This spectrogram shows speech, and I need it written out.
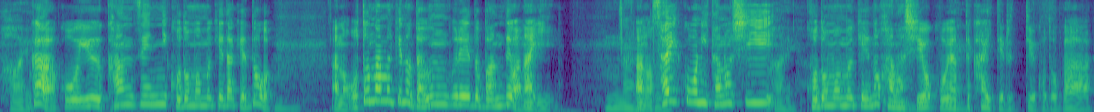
はい。がこういう完全に子供向けだけど、あの大人向けのダウングレード版ではないあの最高に楽しいはい子供向けの話をこうやって書いてるっていうことが、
